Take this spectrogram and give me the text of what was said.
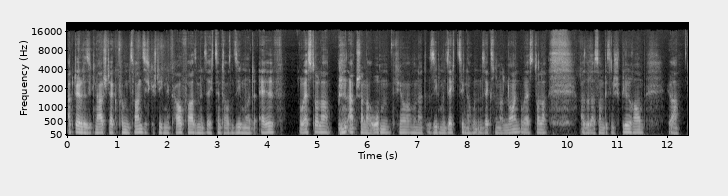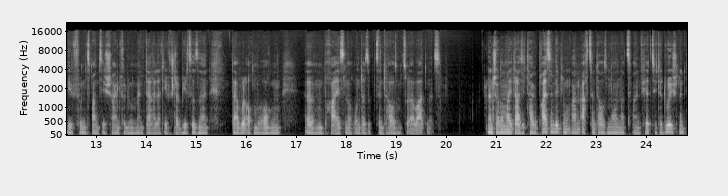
Aktuelle Signalstärke 25, gestiegene Kaufphase mit 16.711 US-Dollar. Abstand nach oben 467, nach unten 609 US-Dollar. Also da ist noch ein bisschen Spielraum ja, die 25 scheint für den Moment da relativ stabil zu sein, da wohl auch morgen ähm, Preis noch unter 17.000 zu erwarten ist. Dann schauen wir mal die 30 Tage Preisentwicklung an. 18.942 der Durchschnitt,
